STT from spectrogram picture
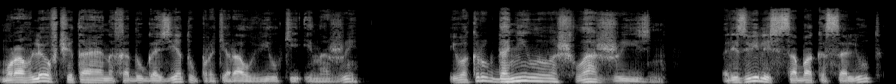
Муравлев, читая на ходу газету, протирал вилки и ножи, и вокруг Данилова шла жизнь. Резвились собака Салют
